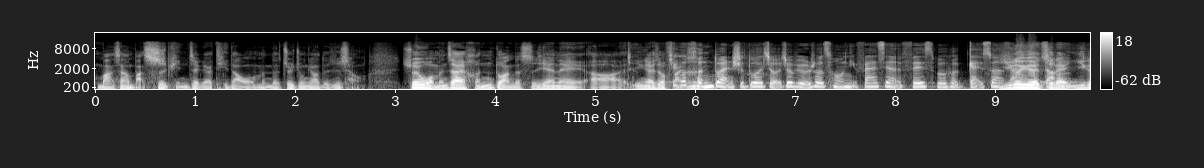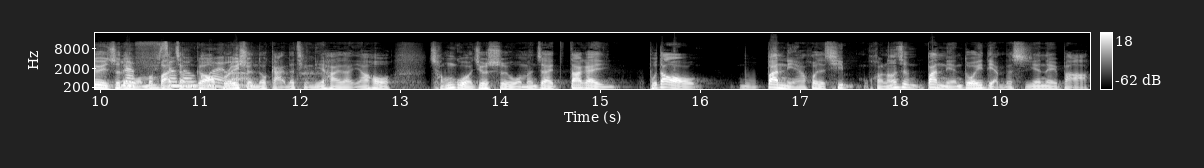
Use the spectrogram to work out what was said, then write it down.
马上把视频这个提到我们的最重要的日程。所以我们在很短的时间内啊，应该说这个很短是多久？就比如说从你发现 Facebook 改算一个月之内，一个月之内，我们把整个 operation 都改的挺厉害的，然后成果就是我们在大概不到。五半年或者七，可能是半年多一点的时间内，把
